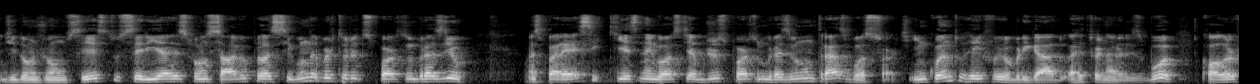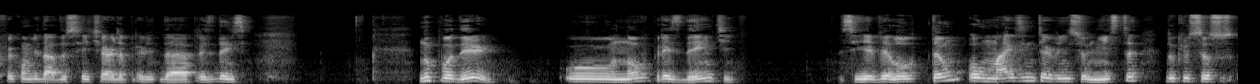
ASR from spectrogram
de Dom João VI, seria responsável pela segunda abertura dos portos no Brasil. Mas parece que esse negócio de abrir os portos no Brasil não traz boa sorte. Enquanto o rei foi obrigado a retornar a Lisboa, Collor foi convidado a se retirar da, da presidência. No poder, o novo presidente se revelou tão ou mais intervencionista do que os seus,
